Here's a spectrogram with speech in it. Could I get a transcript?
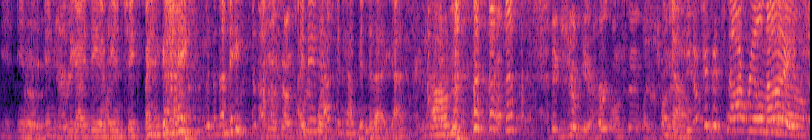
i- into, The into the idea of being chased by a guy with a knife. I know it sounds I did have to tap into that, yes. Um, Did, did you ever get hurt on set? Like trying No. to No, get because it's not real knives.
